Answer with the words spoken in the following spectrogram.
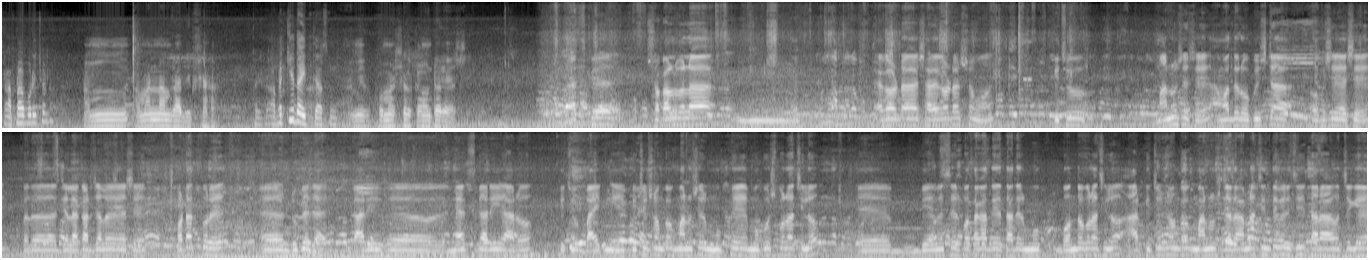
আপনার পরিচয়? আম- আমার নাম রাজীব সাহা। আপনি কি দায়িত্বে আছেন? আমি কমার্শিয়াল কাউন্টারে আছি। আজকে সকালবেলা এগারোটা সাড়ে এগারোটার সময় কিছু মানুষ এসে, আমাদের অফিসটা, অফিসে এসে জেলা কার্যালয়ে এসে হঠাৎ করে ঢুকে যায়। গাড়ি ম্যাক্স গাড়ি আরও কিছু বাইক নিয়ে, কিছু সংখ্যক মানুষের মুখে মুখোশ পরা ছিল। বিএমএসের পতাকা দিয়ে তাদের মুখ বন্ধ করা ছিল। আর কিছু সংখ্যক মানুষ যারা আমরা চিনতে পেরেছি, তারা হচ্ছে গিয়ে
